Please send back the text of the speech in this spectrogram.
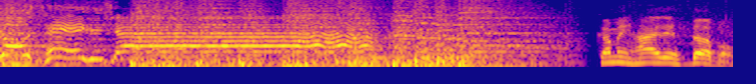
conseja. Kamen Rider Double.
